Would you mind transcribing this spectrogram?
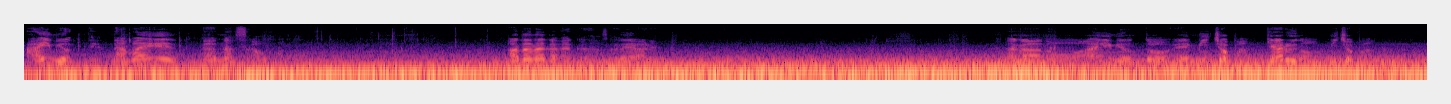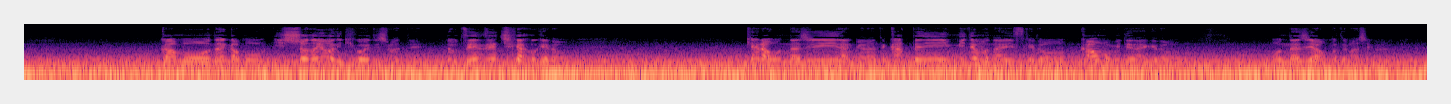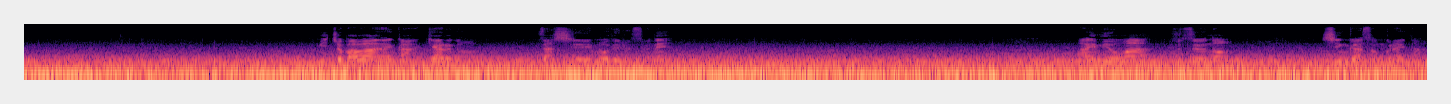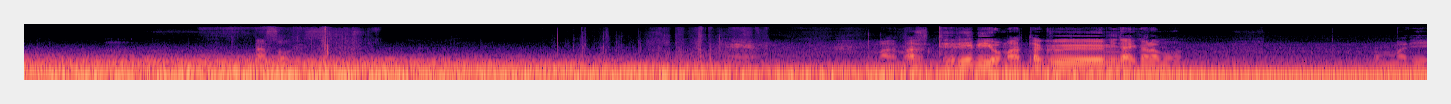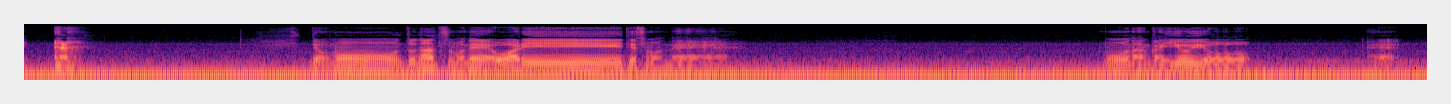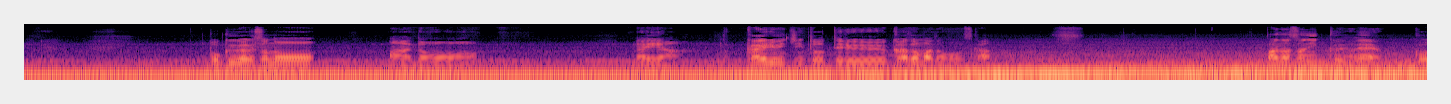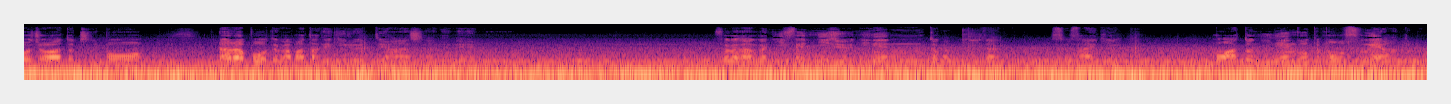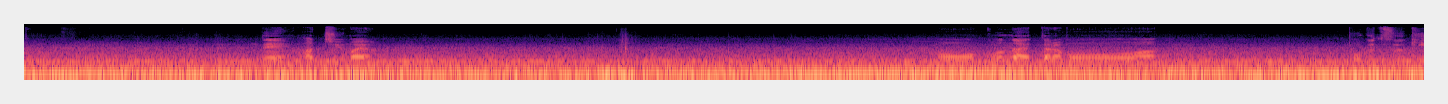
あいみょんって名前何なんすか？あだ名かなんかなんですかねあれ。なんかあのあいみょんとえみちょぱギャルのみちょぱがもうなんかもう一緒のように聞こえてしまって。でも全然違うけどキャラ同じなんかなって勝手に見てもないですけど顔も見てないけど同じや思ってましたからね。みちょぱはなんかギャルの雑誌モデルですよね。あいみょんは普通のシンガーソングライター。だそうです、ええ。まあ、まずテレビを全く見ないからもう。ほんまに。でももうほんと夏もね終わりですもんね。もうなんかいよいよえ僕がそのあのなんや帰り道に通ってる門真の方ですか？パナソニックのね工場跡地にもうララポートがまたできるっていう話なんでね。それがなんか2022年とか聞いたんですよ最近。もうあと2年後ってもうすぐやんと思って。ねえあっちゅう間や。もうこんなんやったらもう僕通勤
